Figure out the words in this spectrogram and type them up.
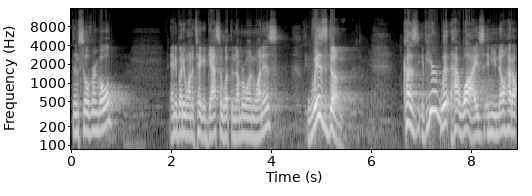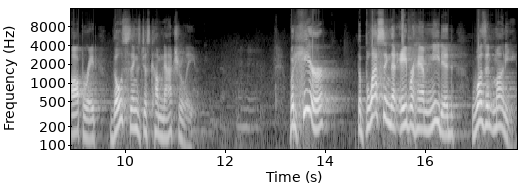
than silver and gold? Anybody want to take a guess at what the number one one is? Wisdom. Because if you're wise and you know how to operate, those things just come naturally. But here, the blessing that Abraham needed wasn't money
